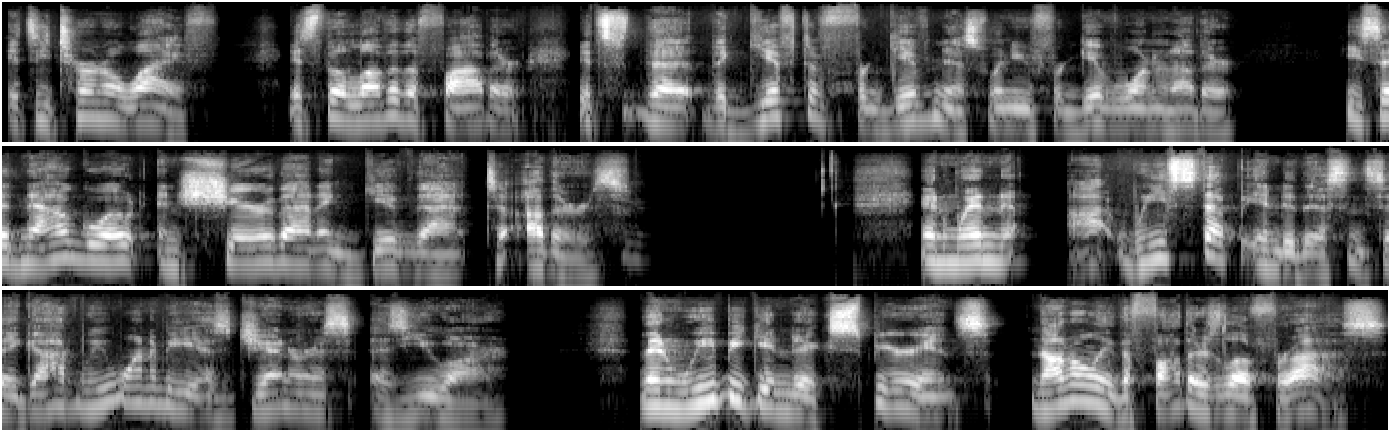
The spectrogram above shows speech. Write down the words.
It's eternal life. It's the love of the Father. It's the, the gift of forgiveness when you forgive one another. He said, now go out and share that and give that to others. And when I, we step into this and say, God, we want to be as generous as you are, then we begin to experience not only the Father's love for us,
